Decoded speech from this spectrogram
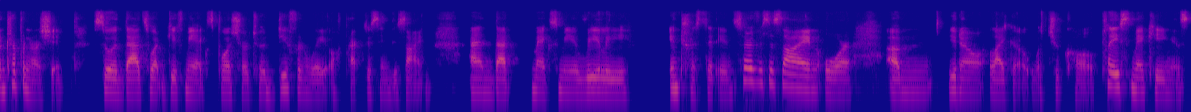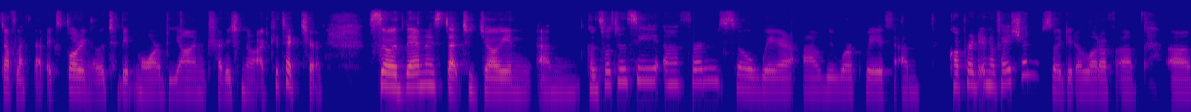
entrepreneurship. So that's what gave me exposure to a different way of practicing design. And that makes me really interested in service design or um, you know like a, what you call placemaking and stuff like that exploring a little bit more beyond traditional architecture so then i start to join um, consultancy uh, firms so where uh, we work with um, corporate innovation. So I did a lot of uh, uh,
